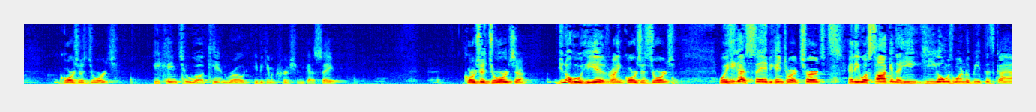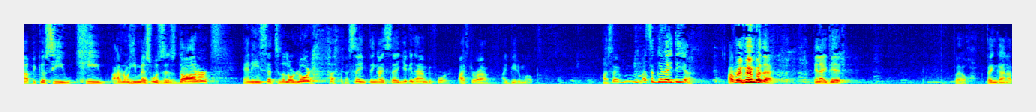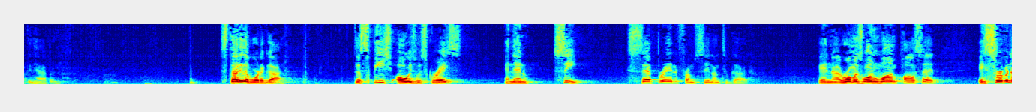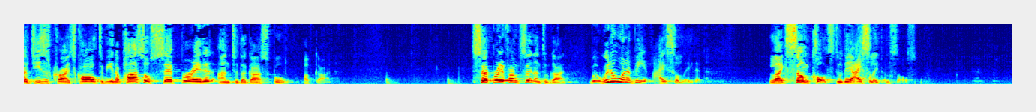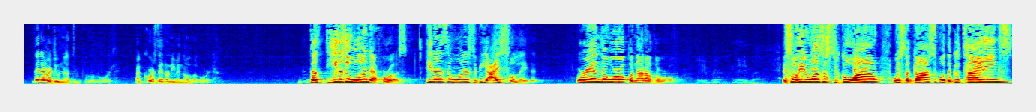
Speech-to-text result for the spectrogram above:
Gorgeous George. He came to uh, Canton Road. He became a Christian. He got saved. Gorgeous George, uh, you know who he is, right? Gorgeous George. Well, he got saved. He came to our church, and he was talking that he, he almost wanted to beat this guy up because he, he I don't know, he messed with his daughter. And he said to the Lord, Lord, the same thing I said, you can have him before, after I, I beat him up. I said, mm, that's a good idea. I remember that. And I did. Well, thank God nothing happened. Study the Word of God. The speech always was grace. And then C, separated from sin unto God. In uh, Romans 1 1, Paul said, A servant of Jesus Christ, called to be an apostle, separated unto the gospel of God. Separated from sin unto God. But we don't want to be isolated like some cults do. They isolate themselves. They never do nothing for the Lord. Of course, they don't even know the Lord. He doesn't want that for us. He doesn't want us to be isolated. We're in the world, but not of the world. Amen. And so he wants us to go out with the gospel, the good tidings,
